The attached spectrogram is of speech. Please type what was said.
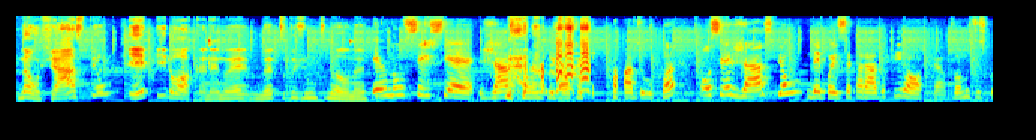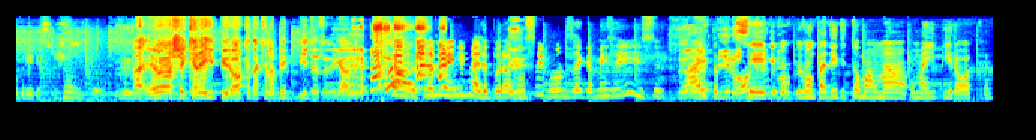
Não, Jaspion e piroca, né? Não é, não é tudo junto, não, né? Eu não sei se é Jaspion e Piroca que é uma dupla, ou se é Jaspion, depois separado, Piroca. Vamos descobrir isso junto? Ah, eu achei que era ipiroca daquela bebida, tá ligado? Pô, também, velho, por alguns segundos é que eu pensei isso. Não, Ai, é tô com piroca. sede, vou- vontade de tomar uma, uma ipiroca.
